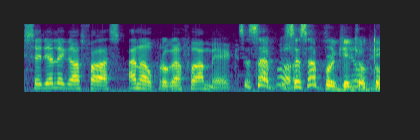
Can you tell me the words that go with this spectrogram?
seria legal se falasse. Ah, não, o programa foi uma merda. Você sabe, você sabe por que, que eu tô.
